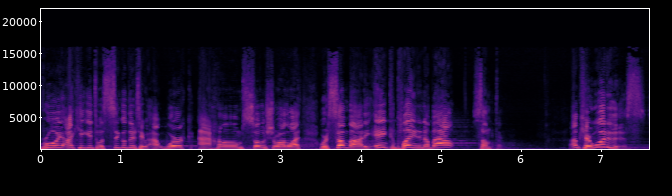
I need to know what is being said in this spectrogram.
Roy, I can't get to a single dinner table at work, at home, social, or otherwise, where somebody ain't complaining about something. I don't care what it is.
